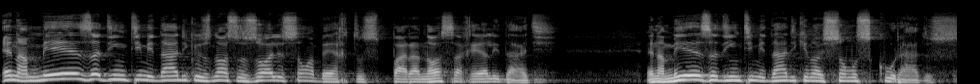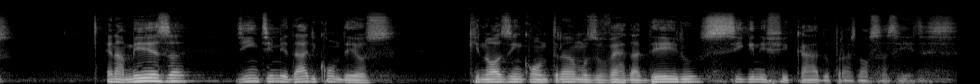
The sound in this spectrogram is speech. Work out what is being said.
É na mesa de intimidade que os nossos olhos são abertos para a nossa realidade. É na mesa de intimidade que nós somos curados. É na mesa de intimidade com Deus que nós encontramos o verdadeiro significado para as nossas vidas.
